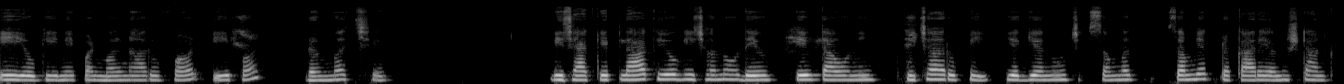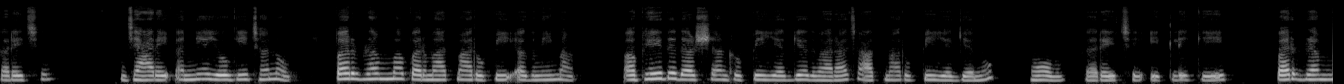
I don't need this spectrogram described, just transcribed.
એ યોગીને પણ મળનારું ફળ એ પણ બ્રહ્મ છે. બીજા કેટલાક યોગીજનો દેવ દેવતાઓની પૂજારૂપી યજ્ઞનું જ સમત, સમ્યક પ્રકારે અનુષ્ઠાન કરે છે. જ્યારે અન્ય યોગીજનો પરબ્રહ્મ પરમાત્મા રૂપી અગ્નિમાં અભેદ દર્શન રૂપી યજ્ઞ દ્વારા જ આત્મારૂપી યજ્ઞનું હોમ કરે છે, એટલે કે પરબ્રહ્મ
